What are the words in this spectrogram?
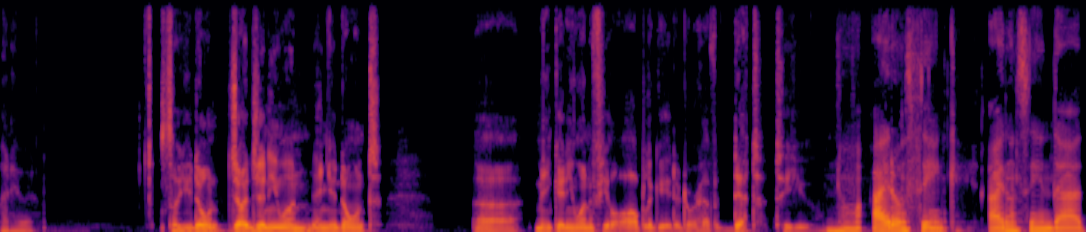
whatever. So you don't judge anyone, and you don't uh, make anyone feel obligated or have a debt to you. No, I don't think. I don't think that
